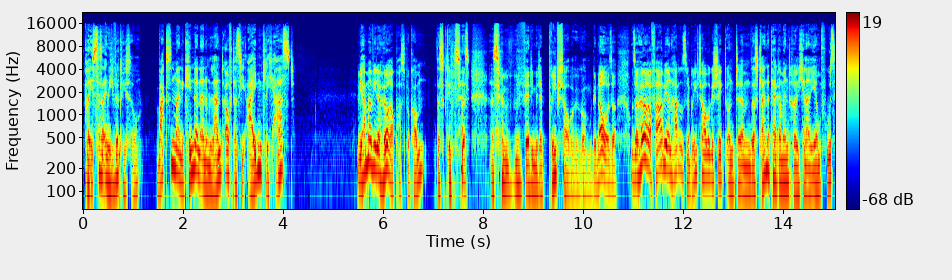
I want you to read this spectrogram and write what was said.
Aber ist das eigentlich wirklich so? Wachsen meine Kinder in einem Land auf, das sie eigentlich hasst? Wir haben mal wieder Hörerpost bekommen. Das klingt, als, als wäre die mit der Brieftaube gekommen. Genau, also unser Hörer Fabian hat uns eine Brieftaube geschickt und ähm, das kleine Pergamentröllchen an ihrem Fuß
